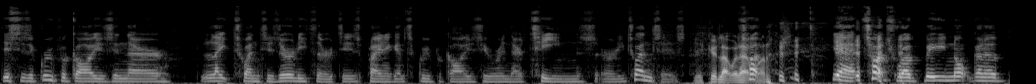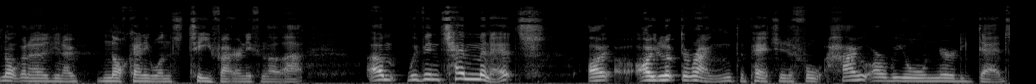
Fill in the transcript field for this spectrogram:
this is a group of guys in their late twenties, early thirties, playing against a group of guys who were in their teens, early twenties yeah. Good luck with that Tou- one. yeah, touch rugby, not gonna not gonna you know knock anyone's teeth out or anything like that. Um, within ten minutes, I I looked around the pitch and just thought, how are we all nearly dead?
